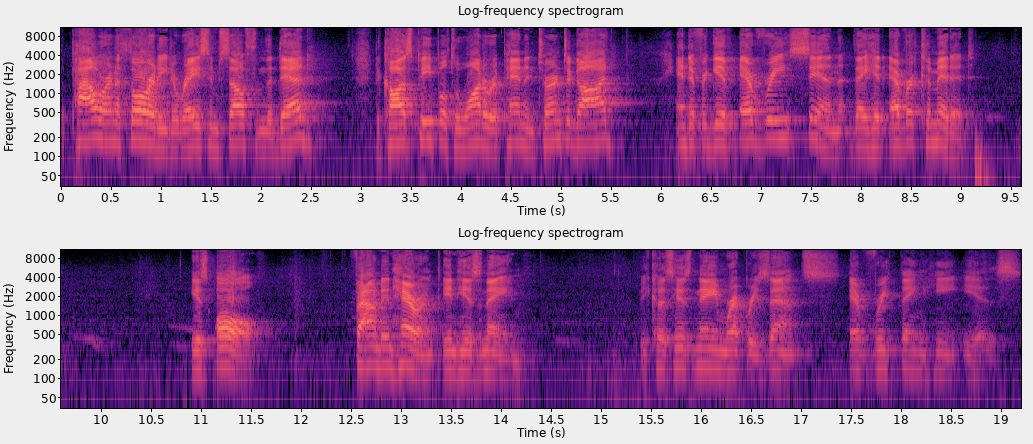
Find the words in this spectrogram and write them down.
The power and authority to raise himself from the dead, to cause people to want to repent and turn to God, and to forgive every sin they had ever committed, is all found inherent in his name because his name represents everything he is.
